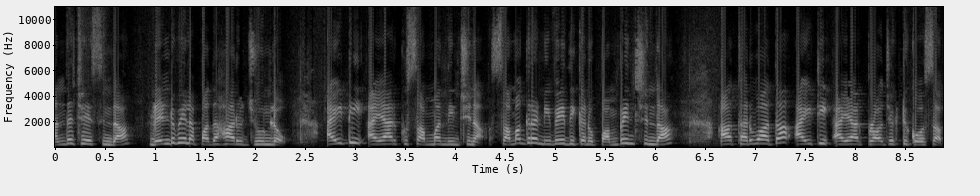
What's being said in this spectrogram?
అందజేసిందా? రెండు వేల పదహారు జూన్లో ఐటీఐఆర్కు సంబంధించిన సమగ్ర నివేదికను పంపించిందా? ఆ తర్వాత ఐటీఐఆర్ ప్రాజెక్టు కోసం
